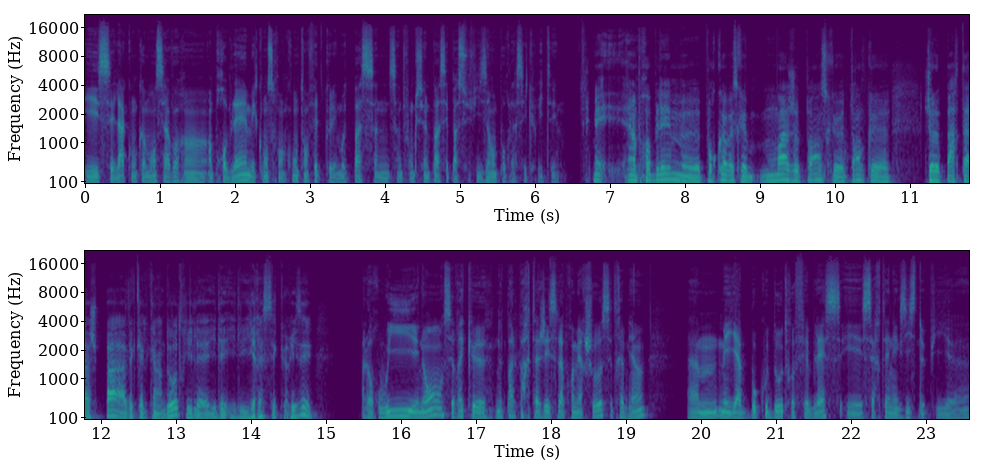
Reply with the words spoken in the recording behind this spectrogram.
Et c'est là qu'on commence à avoir un, problème et qu'on se rend compte en fait que les mots de passe, ça ne, fonctionne pas, c'est pas suffisant pour la sécurité. Mais un problème, euh, pourquoi? Parce que moi, je pense que tant que je le partage pas avec quelqu'un d'autre, il, est, il, est, il reste sécurisé. Alors oui et non, c'est vrai que ne pas le partager, c'est la première chose, c'est très bien. Euh, mais il y a beaucoup d'autres faiblesses et certaines existent depuis, euh,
